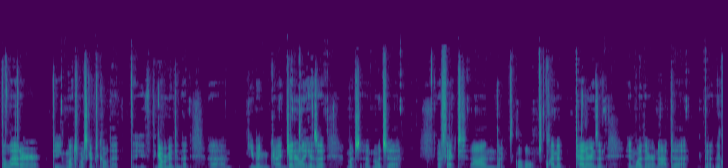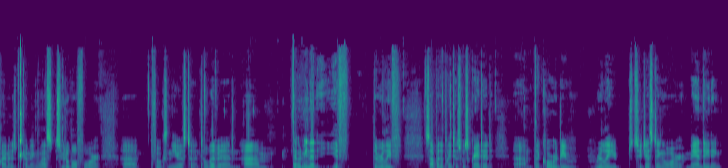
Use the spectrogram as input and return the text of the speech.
the latter being much more skeptical that the, the government and that um, humankind generally has a much much uh, effect on the global climate patterns and and whether or not uh, the, the climate is becoming less suitable for uh, folks in the U.S. to, to live in. Um, that would mean that if the relief sought by the plaintiffs was granted, um, the court would be really suggesting or mandating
